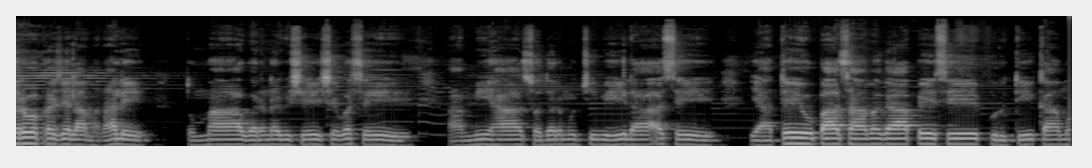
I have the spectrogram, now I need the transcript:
सर्व प्रजेला म्हणाले तुम्हा वर्णविशेष वसे आम्ही हा स्वधर्मुची विहिला असे. याते उपासा पुरती काम.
